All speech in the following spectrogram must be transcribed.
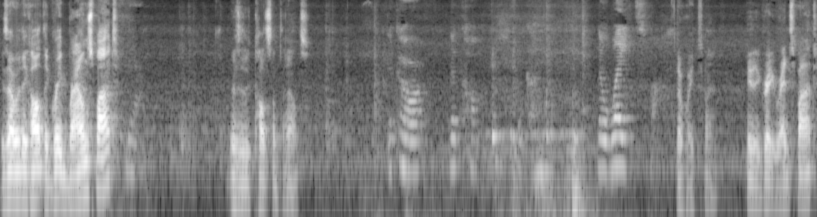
Is that what they call it? The Great Brown Spot? Yeah, or is it called something else? The car, the car, the, car, the white spot. The white spot? Maybe the great red spot?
